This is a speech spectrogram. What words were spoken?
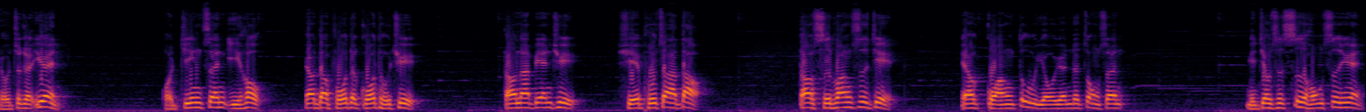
有这个愿，我今生以后要到佛的国土去，到那边去学菩萨道，到十方世界要广度有缘的众生，也就是四弘誓愿，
